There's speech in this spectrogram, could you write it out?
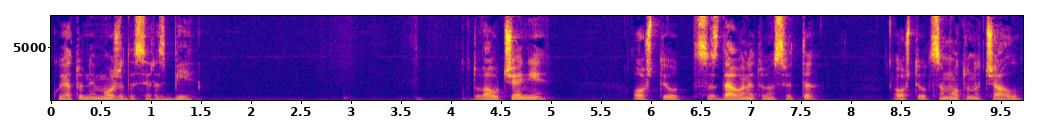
която не може да се разбие. В това учение, още от създаването на света, още от самото начало,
